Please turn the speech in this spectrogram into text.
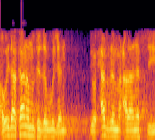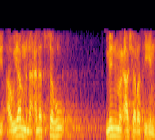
أو إذا كان متزوجا يحرم على نفسه أو يمنع نفسه من معاشرتهن.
